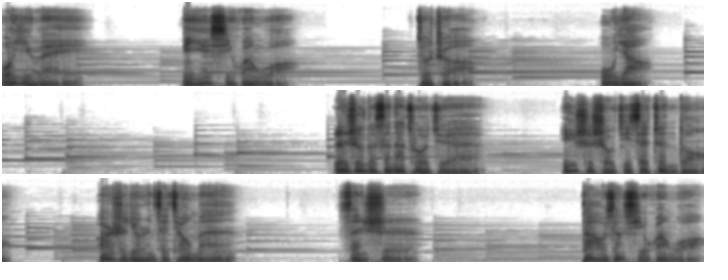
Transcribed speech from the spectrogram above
我以为你也喜欢我。作者：无恙。人生的三大错觉，一是手机在震动，二是有人在敲门，三是。他好像喜欢我，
